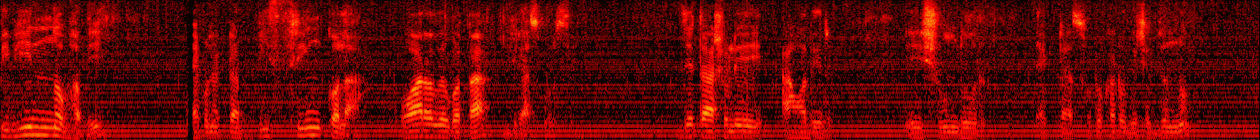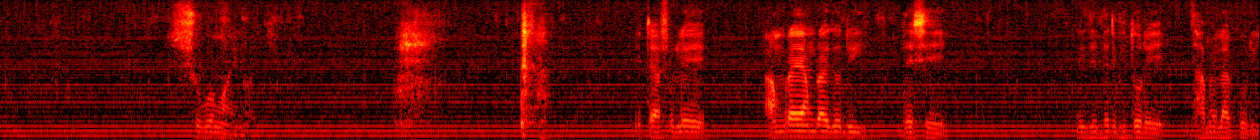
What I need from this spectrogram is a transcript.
বিভিন্নভাবে এখন একটা বিশৃঙ্খলা অরাজকতা বিরাজ করছে, যেটা আসলে আমাদের এই সুন্দর একটা ছোটোখাটো দেশের জন্য শুভময় নয়। এটা আসলে আমরাই আমরা যদি দেশে নিজেদের ভিতরে ঝামেলা করি,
